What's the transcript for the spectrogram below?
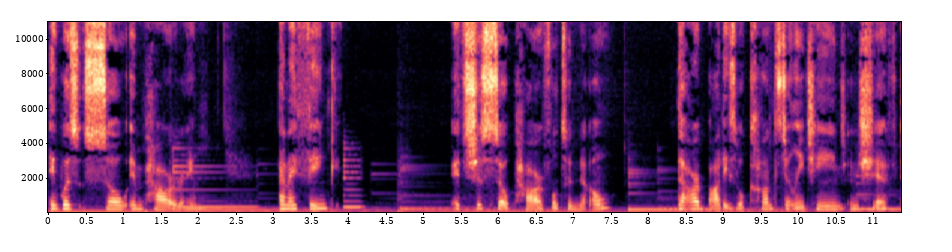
it was so empowering. And I think it's just so powerful to know that our bodies will constantly change and shift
